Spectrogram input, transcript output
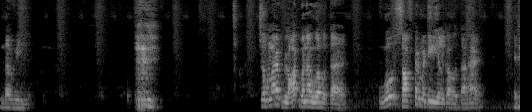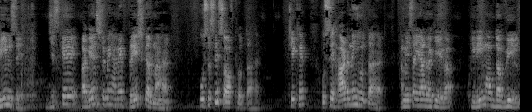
the wheel. जो हमारा ब्लॉक बना हुआ होता है वो सॉफ्टर मटेरियल का होता है रीम से, जिसके अगेंस्ट में हमें प्रेस करना है, उससे सॉफ्ट होता है। ठीक है? उससे हार्ड नहीं होता है। हमेशा याद रखिएगा कि रीम ऑफ़ द व्हील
